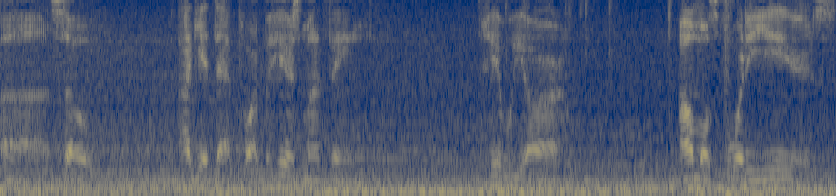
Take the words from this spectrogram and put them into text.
Uh, so I get that part, but here's my thing. Here we are, almost 40 years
